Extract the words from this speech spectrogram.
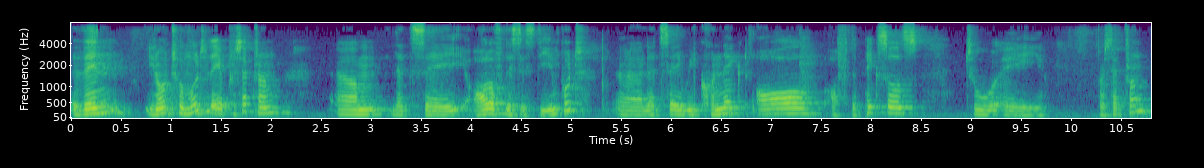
then, you know, to a multi-layer perceptron, um, let's say all of this is the input. Uh, let's say we connect all of the pixels to a perceptron.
